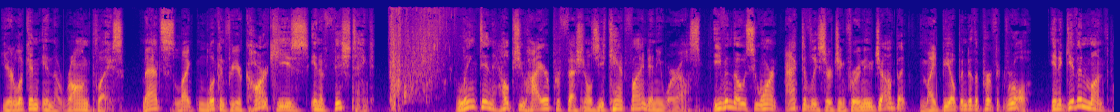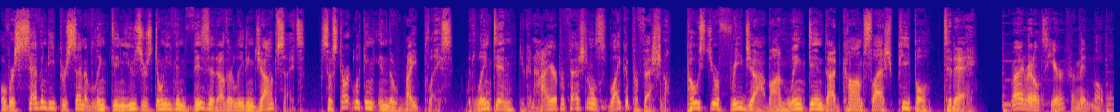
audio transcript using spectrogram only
you're looking in the wrong place. That's like looking for your car keys in a fish tank. LinkedIn helps you hire professionals you can't find anywhere else, even those who aren't actively searching for a new job but might be open to the perfect role. In a given month, over 70% of LinkedIn users don't even visit other leading job sites. So start looking in the right place. With LinkedIn, you can hire professionals like a professional. Post your free job on linkedin.com slash people today. Ryan Reynolds here from Mint Mobile.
